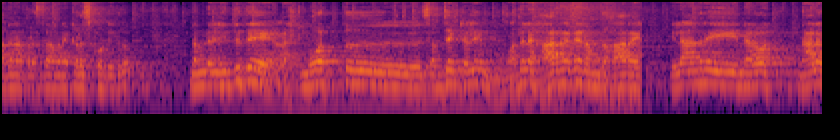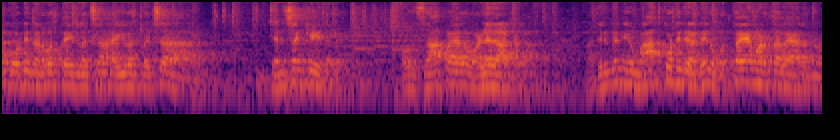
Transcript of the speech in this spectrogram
ಅದನ್ನು ಪ್ರಸ್ತಾವನೆ ಕಳಿಸ್ಕೊಟ್ಟಿದ್ರು. ನಮ್ಮದ್ರಲ್ಲಿ ಇದ್ದದೇ ಅಷ್ಟು ಮೂವತ್ತು ಸಬ್ಜೆಕ್ಟಲ್ಲಿ ಮೊದಲೇ ಹಾರನೇದೇ ನಮ್ಮದು ಹಾರ. ಇಲ್ಲಾಂದರೆ ಈ ನಲವತ್ತು ನಾಲ್ಕು ಕೋಟಿ ನಲವತ್ತೈದು ಲಕ್ಷ, ಐವತ್ತು ಲಕ್ಷ ಜನಸಂಖ್ಯೆ ಇದ್ದಾರೆ ಅವ್ರ ಶಾಪ ಎಲ್ಲ ಒಳ್ಳೇದಾಗಲ್ಲ. ಅದರಿಂದ ನೀವು ಮಾತು ಕೊಟ್ಟಿದ್ದೀರಿ, ಅದೇನು ಒತ್ತಾಯ ಮಾಡ್ತಾ ಇಲ್ಲ ಯಾರನ್ನು.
